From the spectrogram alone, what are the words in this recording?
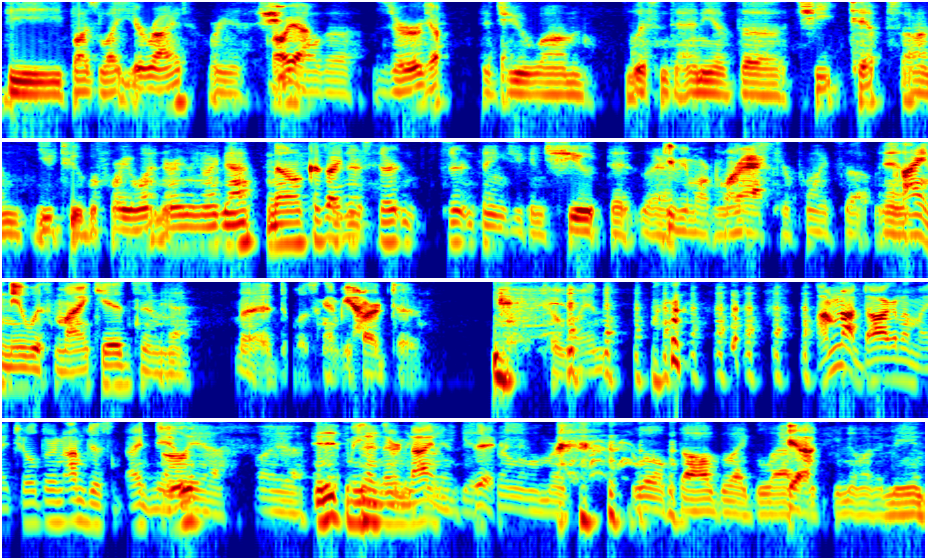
the Buzz Lightyear ride where you shoot Oh, yeah. all the Zurg? Yep. Did you um listen to any of the cheat tips on YouTube before you went or anything like that? No, because I there's certain certain things you can shoot that like, give you more points. rack your points up. And I knew with my kids and yeah. but it was going to be hard to to win. I'm not dogging on my children. I'm just I knew. Oh yeah, oh yeah, and it I mean, they're on the nine and six. Some of them are little dog leg left, Yeah. if you know what I mean.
